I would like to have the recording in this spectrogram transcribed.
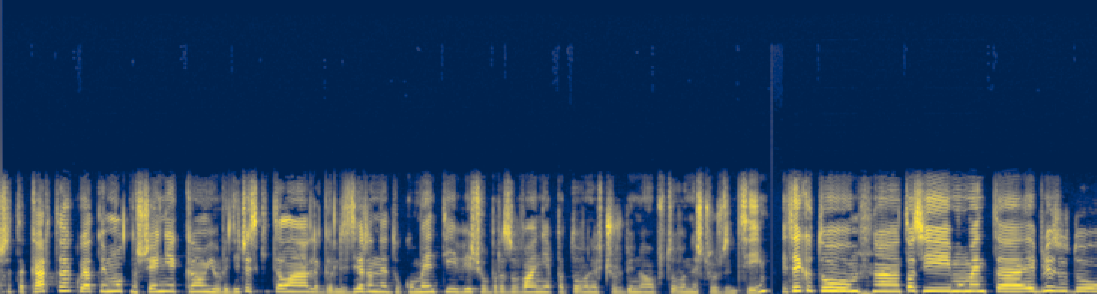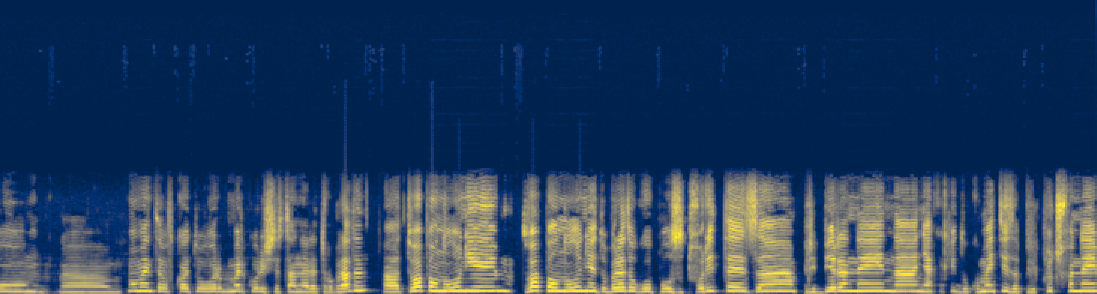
вашата карта която има отношение към юридически тела, легализиране, документи, висше образование, пътуване в чужбина, общуване с чужденци. И тъй като а, този момент е близо до а, момента, в който Меркурий ще стане ретрограден, а, това пълнолуние, това пълнолуние е добре да го оползотворите за прибиране на някакви документи за приключване.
